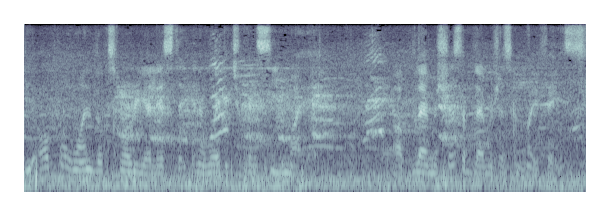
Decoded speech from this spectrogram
The Oppo one looks more realistic in a way that you can see my uh, blemishes, the blemishes on my face.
